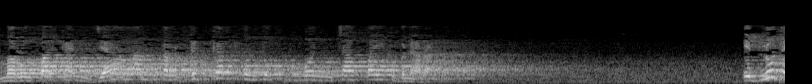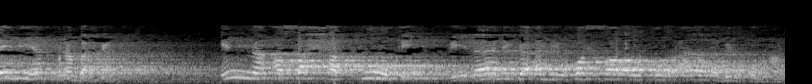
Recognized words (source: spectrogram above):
merupakan jalan terdekat untuk mencapai kebenaran. Ibnu Taimiyah menambahkan, "Inna asahhat turuqi fi dhalika an yufassara al-Qur'an bil Qur'an."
